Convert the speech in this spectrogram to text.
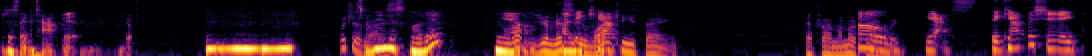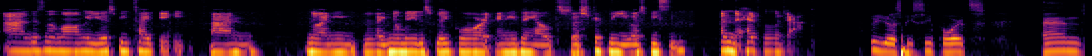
just like tap it. Yep. Mm, Which is I nice. that's what it. Yeah. But you're missing one kept- key thing. if I remember Oh, yes. They kept the shape and there's no longer USB Type A and no any like no mini display port, anything else, just strictly USB C and the headphone jack. Two USB C ports, and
